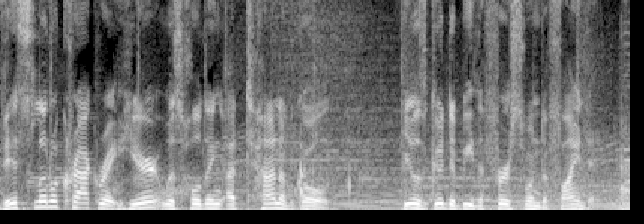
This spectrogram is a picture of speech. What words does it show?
This little crack right here was holding a ton of gold. Feels good to be the first one to find it.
